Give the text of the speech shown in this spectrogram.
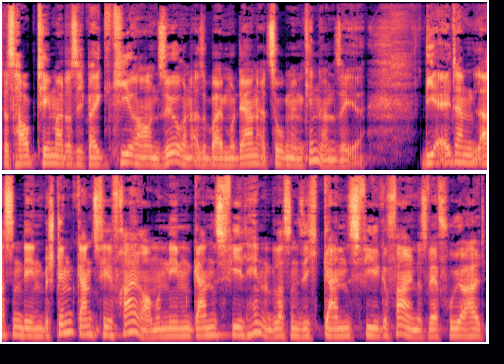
Das Hauptthema, das ich bei Kira und Sören, also bei modern erzogenen Kindern sehe. Die Eltern lassen denen bestimmt ganz viel Freiraum und nehmen ganz viel hin und lassen sich ganz viel gefallen. Das wäre früher halt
